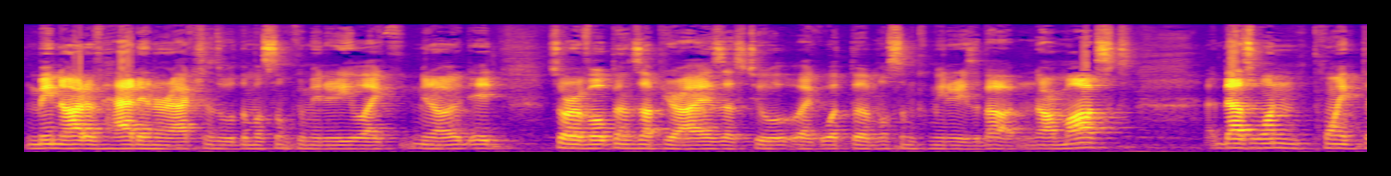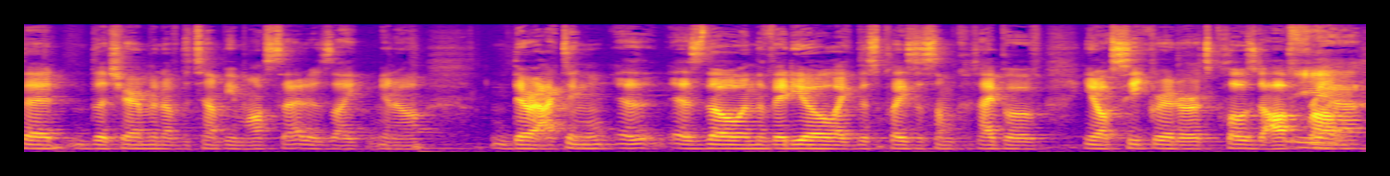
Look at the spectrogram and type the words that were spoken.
may not have had interactions with the Muslim community, like you know, it, it, sort of opens up your eyes as to like what the Muslim community is about. And our mosques, that's one point that the chairman of the Tempe Mosque said is like you know they're acting as though in the video like this place is some type of you know secret or it's closed off from yeah.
